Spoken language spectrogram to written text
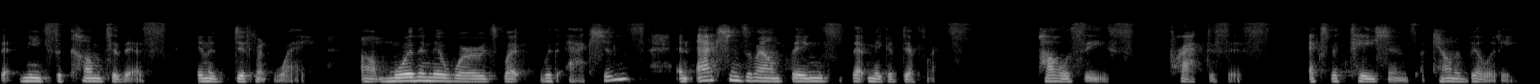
that needs to come to this in a different way. Um, more than their words, but with actions and actions around things that make a difference policies, practices, expectations, accountability.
